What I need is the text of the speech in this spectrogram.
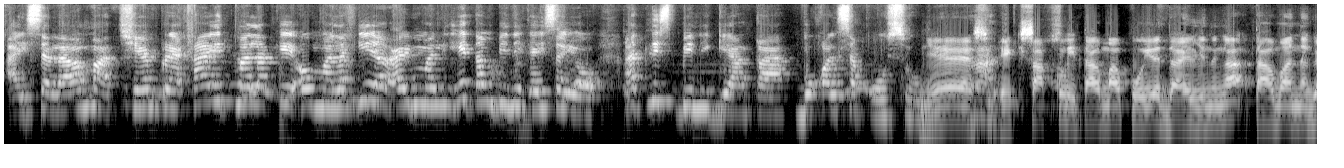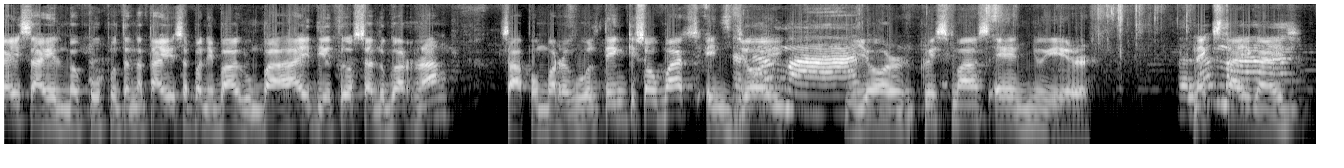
Ay salamat. Siyempre, kahit malaki o malaki ay maliit ang binigay sa iyo, at least binigyan ka bukal sa puso. Yes, Ah. exactly. Tama po yun. Dahil yun nga, tama na guys. Dahil magpupunta na tayo sa panibagong bahay dito sa lugar ng Sapong Maragul. Thank you so much. Enjoy Salamat. your Christmas and New Year. Next tayo guys.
